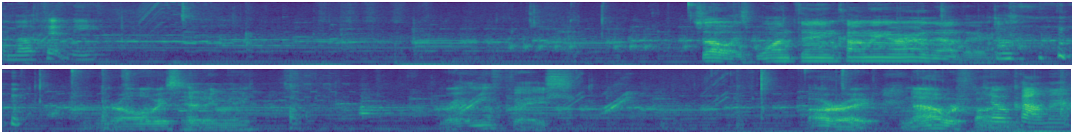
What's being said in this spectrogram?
And they'll hit me. So always one thing coming or another. They're always hitting me. right in the face. All right, now we're fine. No comment.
